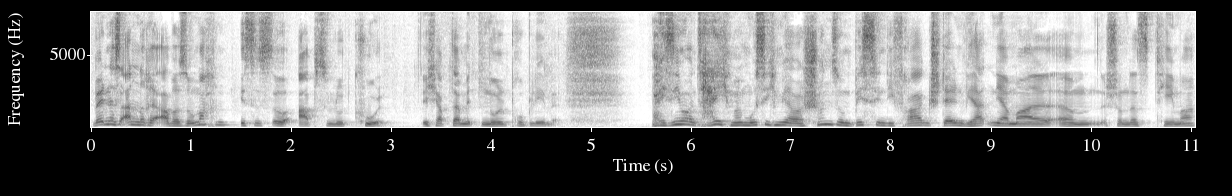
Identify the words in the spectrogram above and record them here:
wenn es andere aber so machen, ist es so absolut cool. Ich habe damit null Probleme. Bei Simon Teichmann muss ich mir aber schon so ein bisschen die Frage stellen. Wir hatten ja mal ähm, schon das Thema,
